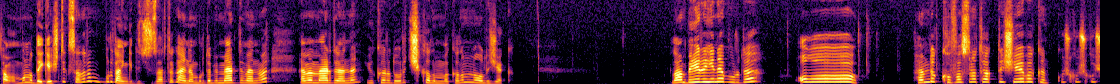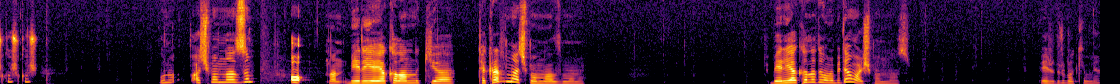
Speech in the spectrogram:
Tamam bunu da geçtik. Sanırım buradan gideceğiz artık. Aynen burada bir merdiven var. Hemen merdivenden yukarı doğru çıkalım bakalım ne olacak. Lan Barry yine burada. Oo! Hem de kafasına taktığı şeye bakın. Koş koş koş koş koş. Bunu açmam lazım. O lan Barry'e yakalandık ya. Tekrar mı açmam lazım onu? Barry yakaladı onu bir daha mı açmam lazım? Barry dur bakayım ya.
